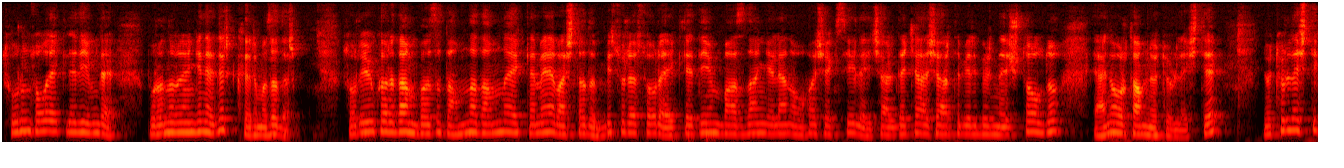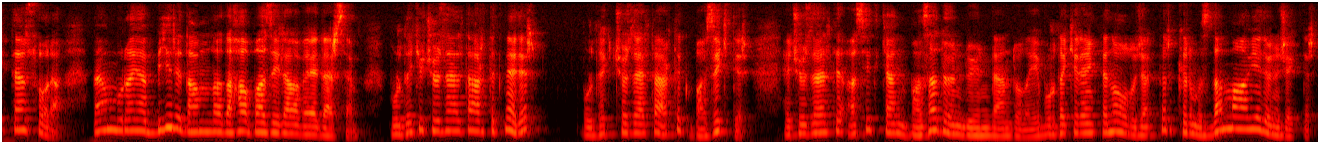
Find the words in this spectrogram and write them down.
Turnusol eklediğimde buranın rengi nedir? Kırmızıdır. Sonra yukarıdan bazı damla damla eklemeye başladım. Bir süre sonra eklediğim bazdan gelen OH eksiyle içerideki H birbirine eşit oldu. Yani ortam nötrleşti. Nötrleştikten sonra ben buraya bir damla daha baz ilave edersem buradaki çözelti artık nedir? Buradaki çözelti artık baziktir. E çözelti asitken baza döndüğünden dolayı buradaki renkte ne olacaktır? Kırmızıdan maviye dönecektir.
